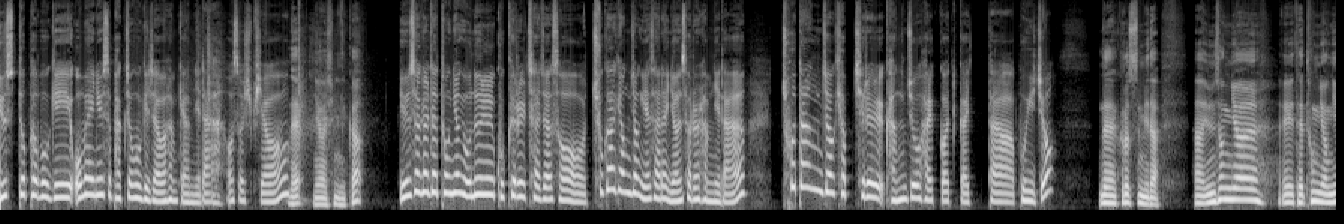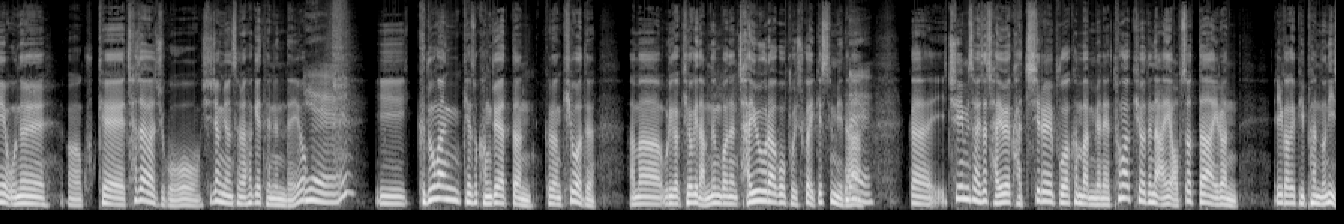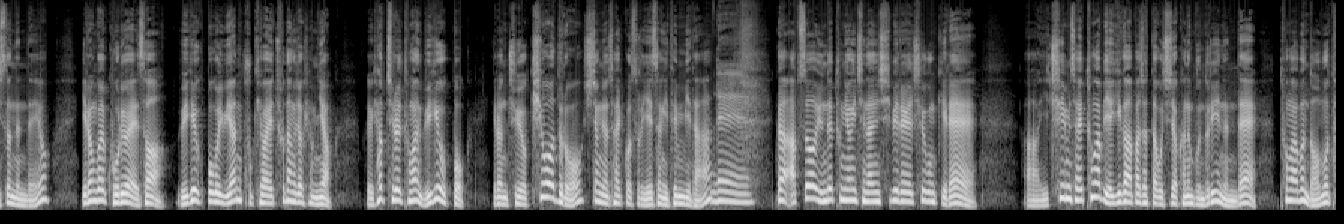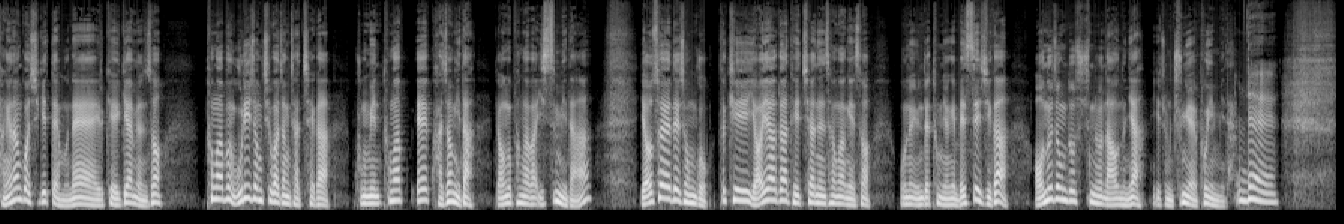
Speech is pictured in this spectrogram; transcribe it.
뉴스토퍼 보기 오마이뉴스 박정호 기자와 함께합니다. 어서 오십시오. 네, 안녕하십니까? 윤석열 대통령이 오늘 국회를 찾아서 추가 경정 예산안 연설을 합니다. 초당적 협치를 강조할 것 같아 보이죠? 네, 그렇습니다. 아, 윤석열 대통령이 오늘 어, 국회 찾아가지고 시정 연설을 하게 되는데요. 예. 이 그동안 계속 강조했던 그런 키워드 아마 우리가 기억에 남는 거는 자유라고 볼 수가 있겠습니다. 네. 그러니까 취임사에서 자유의 가치를 부각한 반면에 통합 키워드는 아예 없었다 이런 일각의 비판론이 있었는데요. 이런 걸 고려해서 위기 극복을 위한 국회와의 초당적 협력 그리고 협치를 통한 위기 극복 이런 주요 키워드로 시정연설 할 것으로 예상이 됩니다. 네. 그러니까 앞서 윤 대통령이 지난 11일 출근길에 아, 이 취임사에 통합 얘기가 빠졌다고 지적하는 분들이 있는데 통합은 너무 당연한 것이기 때문에 이렇게 얘기하면서 통합은 우리 정치 과정 자체가 국민 통합의 과정이다. 언급한 바가 있습니다. 여소야대 전국, 특히 여야가 대치하는 상황에서 오늘 윤 대통령의 메시지가 어느 정도 수준으로 나오느냐 이게 좀 중요해 보입니다. 네.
